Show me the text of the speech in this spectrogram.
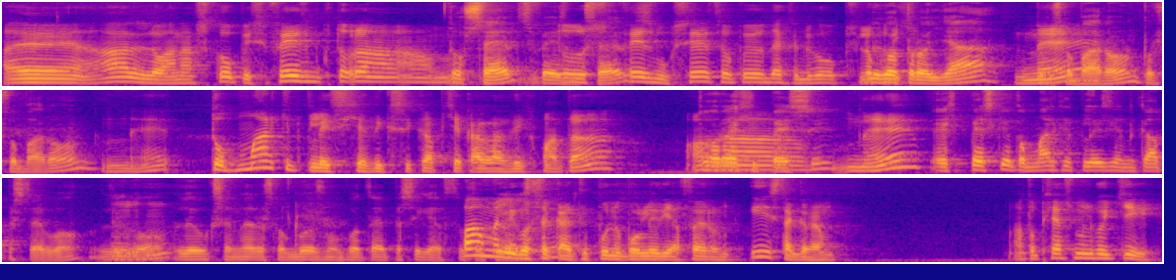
ε, άλλο, ανασκόπηση. Facebook τώρα. Το search, Facebook το search. Facebook search, το οποίο εντάξει λίγο ψηλό Λίγο τρολιά Ναι. προς το παρόν, προς το παρόν. Ναι. Το marketplace είχε δείξει κάποια καλά δείγματα. Τώρα αλλά- έχει πέσει. Ναι. Έχει πέσει και το marketplace γενικά πιστεύω. Λίγο, λίγο ξενέρο στον κόσμο, οπότε έπεσε και αυτό. Πάμε το λίγο place. σε κάτι που είναι πολύ ενδιαφέρον. Instagram. Να το πιάσουμε λίγο εκεί.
